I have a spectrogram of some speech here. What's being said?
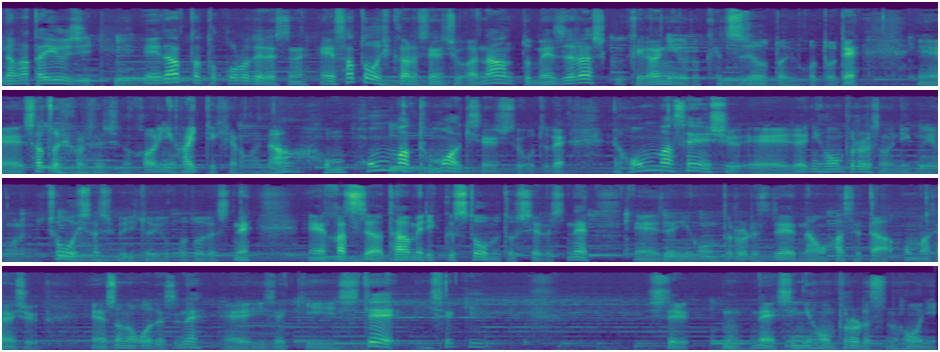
永田裕二、えー、だったところでですね、えー、佐藤光選手がなんと珍しく怪我による欠場ということで、えー、佐藤光選手の代わりに入ってきたのがな本間智明選手ということで、本間選手、えー、全日本プロレスのリングに超久しぶりということですね、えー、かつてはターメリックストームとしてですね、えー、全日本プロレスで名を馳せた本間選手、えー、その後ですね、えー、移籍して、移籍して、うんね、新日本プロレスの方に、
